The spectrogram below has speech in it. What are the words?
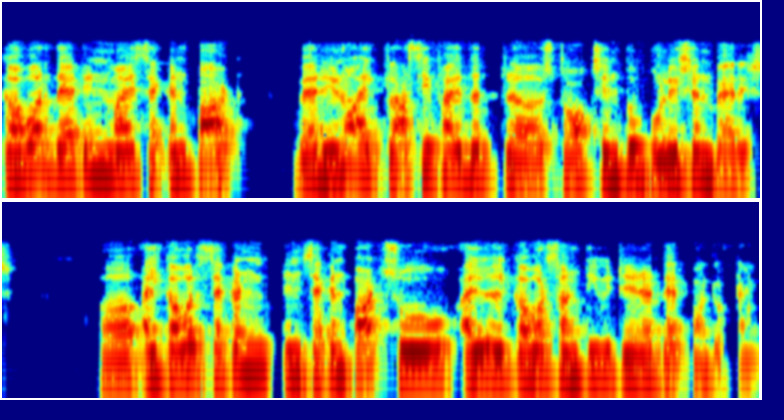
cover that in my second part where you know I'll classify the uh, stocks into bullish and bearish. Uh, i'll cover second in second part so I'll, I'll cover sun tv trade at that point of time.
